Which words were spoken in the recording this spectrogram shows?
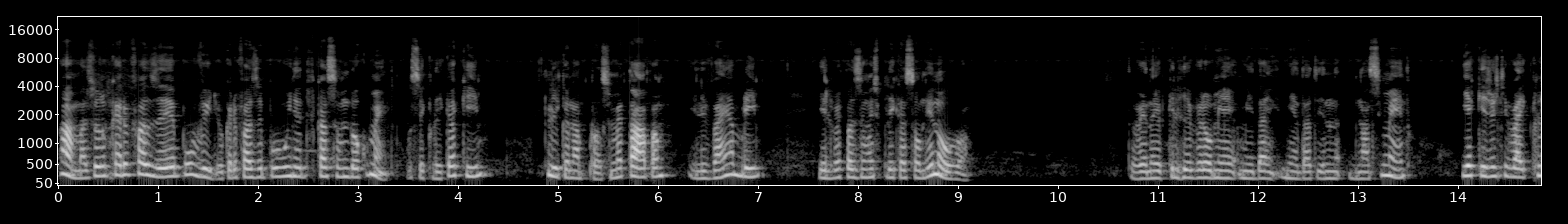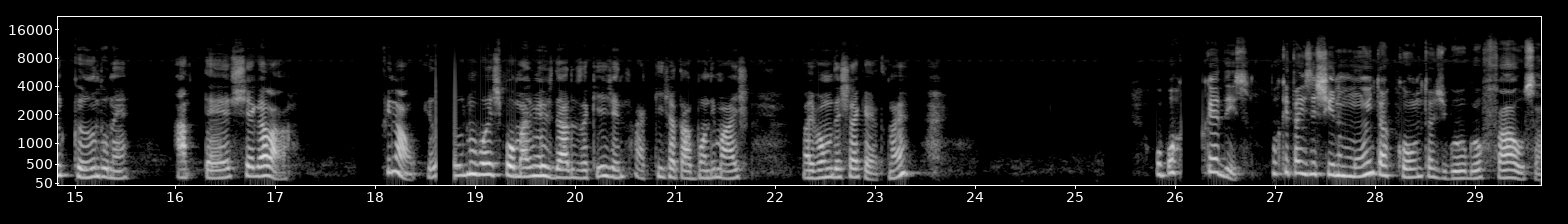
Ah, mas eu não quero fazer por vídeo, eu quero fazer por identificação do documento. Você clica aqui, clica na próxima etapa, ele vai abrir e ele vai fazer uma explicação de novo, ó. Tá vendo aí que ele revelou minha, minha, data de nascimento. E aqui a gente vai clicando, né? Até chegar lá. Final. Eu não vou expor mais meus dados aqui, gente. Aqui já tá bom demais. Mas vamos deixar quieto, né? O porquê disso? Porque tá existindo muita conta de Google falsa.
